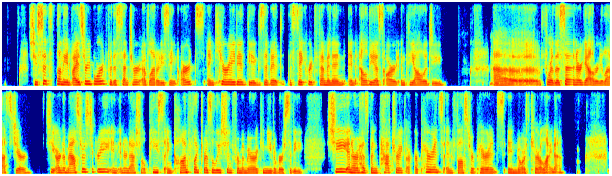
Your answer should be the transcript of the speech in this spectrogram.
She sits on the advisory board for the Center of Latter day Saint Arts and curated the exhibit, The Sacred Feminine in LDS Art and Theology, uh, for the Center Gallery last year. She earned a master's degree in international peace and conflict resolution from American University. She and her husband Patrick are parents and foster parents in North Carolina.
